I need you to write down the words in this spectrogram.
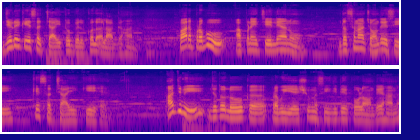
ਜਿਹੜੇ ਕਿ ਸੱਚਾਈ ਤੋਂ ਬਿਲਕੁਲ ਅਲੱਗ ਹਨ। ਪਰ ਪ੍ਰਭੂ ਆਪਣੇ ਚੇਲਿਆਂ ਨੂੰ ਦੱਸਣਾ ਚਾਹੁੰਦੇ ਸੀ ਕਿ ਸੱਚਾਈ ਕੀ ਹੈ। ਅੱਜ ਵੀ ਜਦੋਂ ਲੋਕ ਪ੍ਰਭੂ ਯੀਸ਼ੂ ਮਸੀਹ ਜੀ ਦੇ ਕੋਲ ਆਉਂਦੇ ਹਨ,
